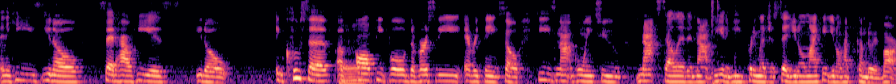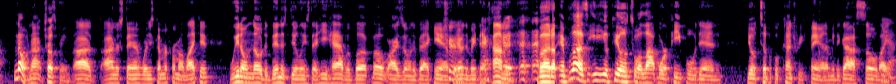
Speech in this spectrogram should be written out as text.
and he's you know said how he is you know inclusive of all people diversity everything so he's not going to not sell it and not be it and he pretty much just said you don't like it you don't have to come to his bar No, not trust me. I, I understand where he's coming from. I like it. We don't know the business dealings that he have with Bud Budweiser on the back end for him to make that That's comment. but uh, and plus, he appeals to a lot more people than your typical country fan. I mean, the guy's so like yeah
